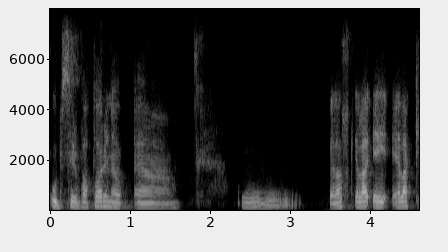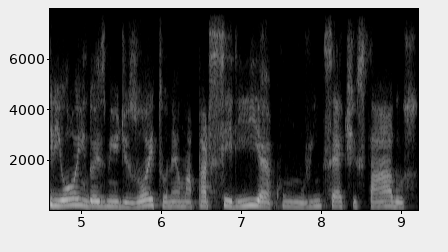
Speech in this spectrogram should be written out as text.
Observatório, né, o ela, ela, é, ela criou em 2018 né, uma parceria com 27 estados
